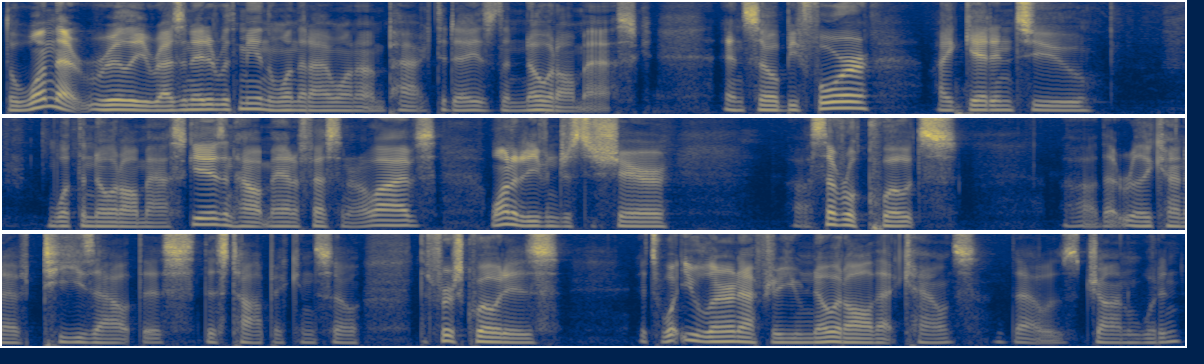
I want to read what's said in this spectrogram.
The one that really resonated with me and the one that I want to unpack today is the know it all mask. And so before I get into what the know it all mask is and how it manifests in our lives, wanted even just to share uh, several quotes uh, that really kind of tease out this this topic. And so the first quote is it's what you learn after you know it all that counts. That was John Wooden.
